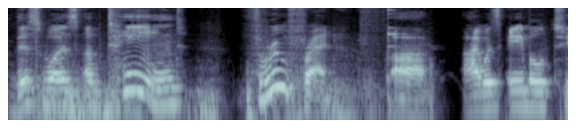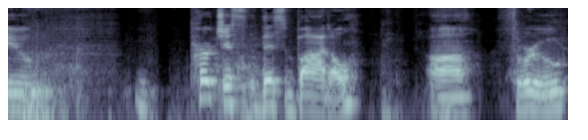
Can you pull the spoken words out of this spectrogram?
this was obtained through Fred. Uh, I was able to purchase this bottle uh, through.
